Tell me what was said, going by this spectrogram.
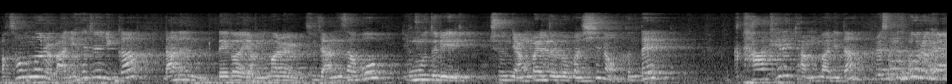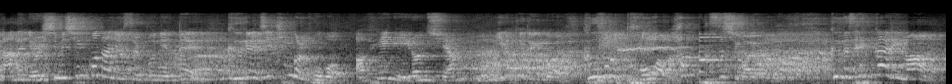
막 선물을 많이 해주니까 나는 내가 양말 굳이 안 사고 부모들이 준 양말들로만 신어. 근데 다 캐릭터 양말이다? 그래서 그거를 그냥 나는 열심히 신고 다녔을 뿐인데 그게 찍힌 걸 보고 아 휘인이 이런 취향? 이렇게 된 거야. 그 후로 더 와. 한 박스씩 와요. 근데 색깔이 막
